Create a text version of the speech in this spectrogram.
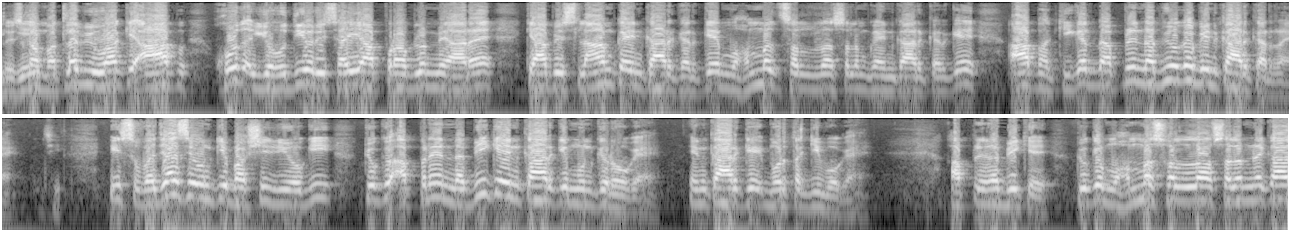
تو اس کا مطلب یہ ہوا کہ آپ خود یہودی اور عیسائی آپ پرابلم میں آ رہے ہیں کہ آپ اسلام کا انکار کر کے محمد صلی اللہ علیہ وسلم کا انکار کر کے آپ حقیقت میں اپنے نبیوں کا بھی انکار کر رہے ہیں۔ جی۔ اس وجہ سے ان کی بخشی نہیں ہوگی کیونکہ اپنے نبی کے انکار کے منکر ہو گئے انکار کے مرتکب ہو گئے اپنے نبی کے کیونکہ محمد صلی اللہ علیہ وسلم نے کہا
